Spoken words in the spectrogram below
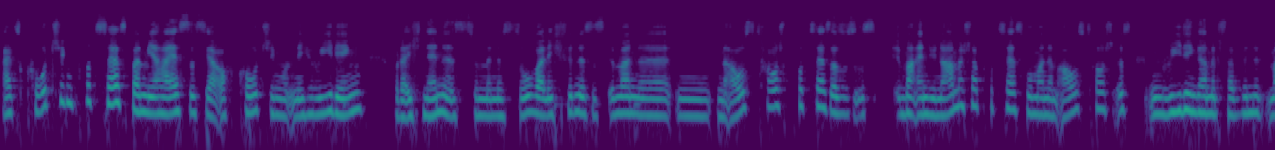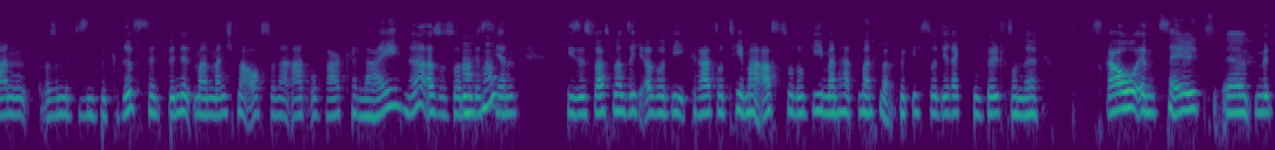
als Coaching-Prozess. Bei mir heißt es ja auch Coaching und nicht Reading oder ich nenne es zumindest so, weil ich finde, es ist immer eine, ein, ein Austauschprozess. Also es ist immer ein dynamischer Prozess, wo man im Austausch ist. Ein Reading, damit verbindet man, also mit diesem Begriff verbindet man manchmal auch so eine Art Orakelei, ne? also so ein mhm. bisschen dieses, was man sich, also die, gerade so Thema Astrologie, man hat manchmal wirklich so direkt ein Bild, so eine Frau im Zelt äh, mit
